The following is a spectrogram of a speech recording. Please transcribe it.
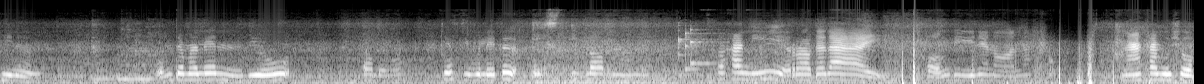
ที่หนึ่งผมจะมาเล่นบิวอะไรวะเทสซิมูเลเตอร์ X อีกรอบหนึ่งก็ครั้งนี้เราจะได้ของดีแน่นอนนะ นะท่านผู้ชม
